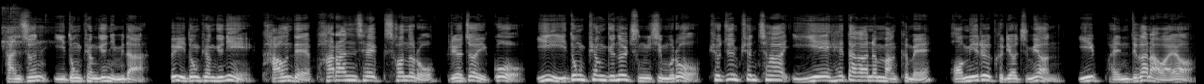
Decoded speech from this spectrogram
단순 이동평균입니다. 그 이동평균이 가운데 파란색 선으로 그려져 있고 이 이동평균을 중심으로 표준 편차 2에 해당하는 만큼의 범위를 그려주면 이 밴드가 나와요.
